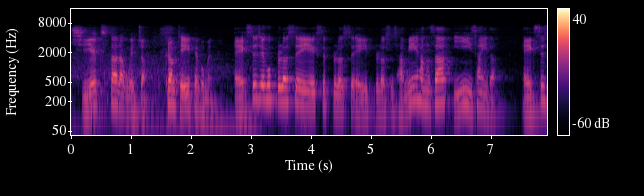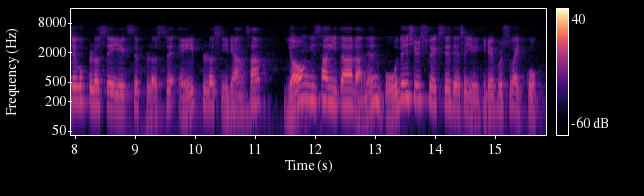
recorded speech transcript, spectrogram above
gx다 라고 했죠. 그럼 대입해보면 x제곱 플러스 ax 플러스 a 플러스 3이 항상 2 이상이다. x제곱 플러스 ax 플러스 a 플러스 1이 항상 0 이상이다 라는 모든 실수 x에 대해서 얘기를 해볼 수가 있고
